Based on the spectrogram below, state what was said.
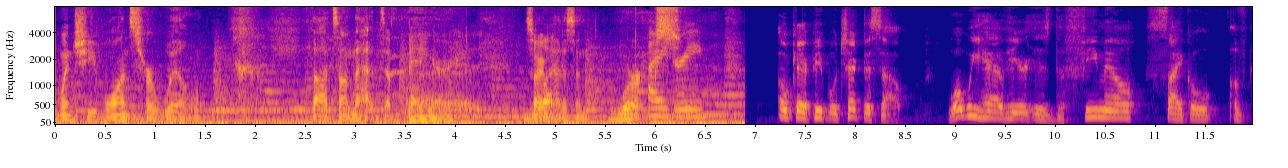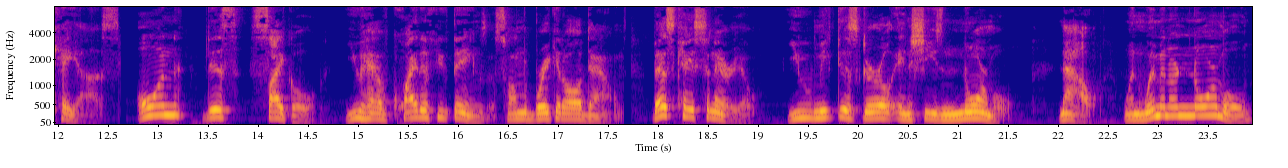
when she wants her will. Thoughts on that? It's a banger. Sorry, What Madison. Works. I agree. Okay, people, check this out. What we have here is the female cycle of chaos. On this cycle, you have quite a few things, so I'm gonna break it all down. Best case scenario, you meet this girl and she's normal. Now, when women are normal,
